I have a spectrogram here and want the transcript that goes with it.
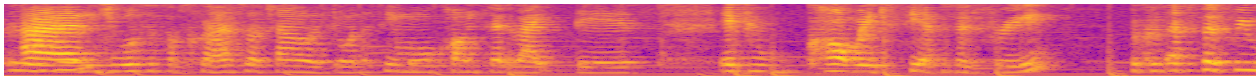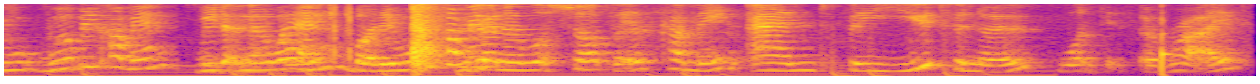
Mm-hmm. and you also subscribe to our channel if you want to see more content like this. If you can't wait to see episode three. Because episode three will, will be coming. We don't know when, but it will be We don't know what shop but it is coming, and for you to know once it's arrived,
